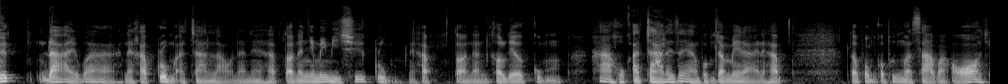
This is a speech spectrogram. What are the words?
นึกได้ว่านะครับกลุ่มอาจารย์เหล่านั้นนี่ยครับตอนนั้นยังไม่มีชื่อกลุ่มนะครับ ตอนนั้นเขาเรียกกลุ่ม 5 6 อาจารย์อะไรสักอย่างผมจำไม่ได้นะครับ แล้วผมก็เพิ่งมาทราบว่าอ๋อจ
